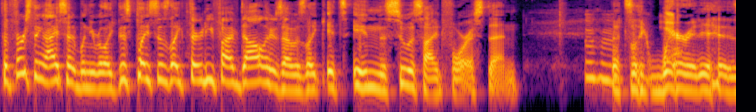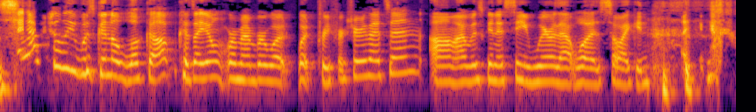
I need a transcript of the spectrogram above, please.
the first thing I said when you were like, "This place is like thirty five dollars." I was like, "It's in the suicide forest." Then, Mhm. That's like where it is. I actually was gonna look up because I don't remember what what prefecture that's in. Um, I was gonna see where that was so I could. I could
